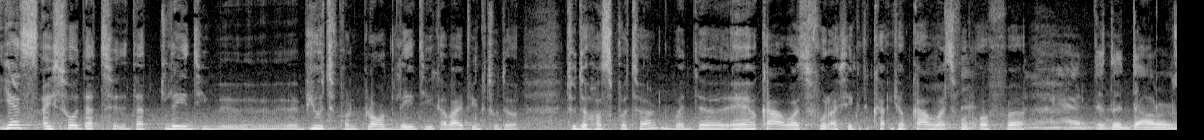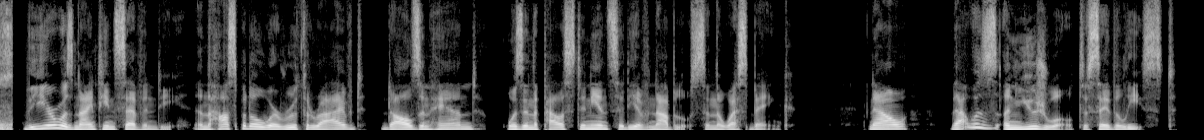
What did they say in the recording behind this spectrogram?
Yes, I saw that that lady, uh, beautiful blonde lady, arriving to the to the hospital with the, her car was full. I think the car, your car was full of. Uh, I had the dolls. The year was 1970, and the hospital where Ruth arrived, dolls in hand, was in the Palestinian city of Nablus in the West Bank. Now, that was unusual to say the least.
